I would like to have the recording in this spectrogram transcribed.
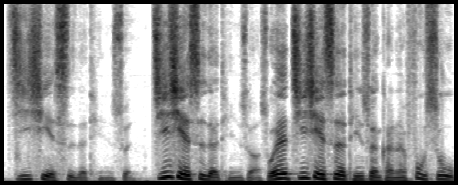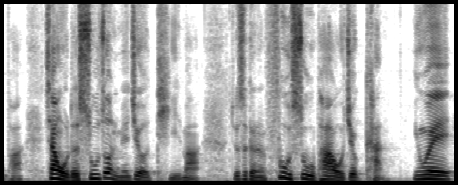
机械式的停损。机械式的停损，所谓的机械式的停损，可能负十五趴，像我的书中里面就有提嘛，就是可能负十五趴我就砍，因为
